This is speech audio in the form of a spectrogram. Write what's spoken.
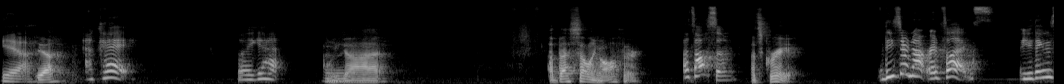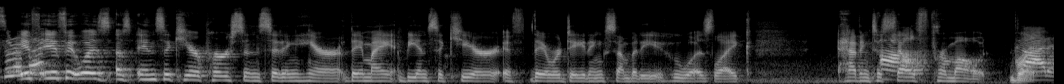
yeah, Yeah. Okay. What do we got? We got a best-selling author. That's awesome. That's great. These are not red flags. You think this is a red If, flag? if it was an insecure person sitting here, they might be insecure if they were dating somebody who was like having to ah. self promote. Got it.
